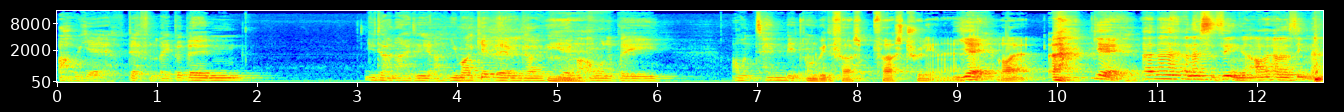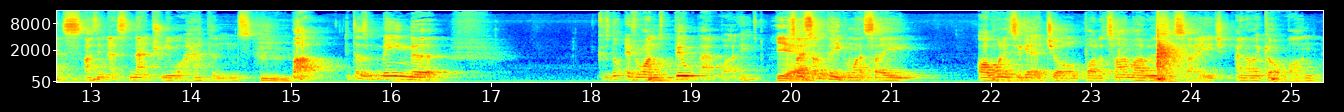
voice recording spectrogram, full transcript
oh yeah, definitely. But then you don't know, do you? You might get there and go, yeah, Yeah. but I want to be, I want ten billion. i want to be the first first trillionaire Yeah. like Yeah, and, that, and that's the thing. I, and I think that's I think that's naturally what happens. Hmm. But it doesn't mean that because not everyone's built that way. yeah So some people might say, I wanted to get a job by the time I was this age, and I got one.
